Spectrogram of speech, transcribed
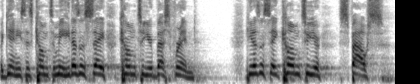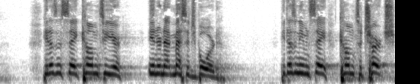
Again, he says, Come to me. He doesn't say, Come to your best friend. He doesn't say, Come to your spouse. He doesn't say, Come to your internet message board. He doesn't even say, Come to church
